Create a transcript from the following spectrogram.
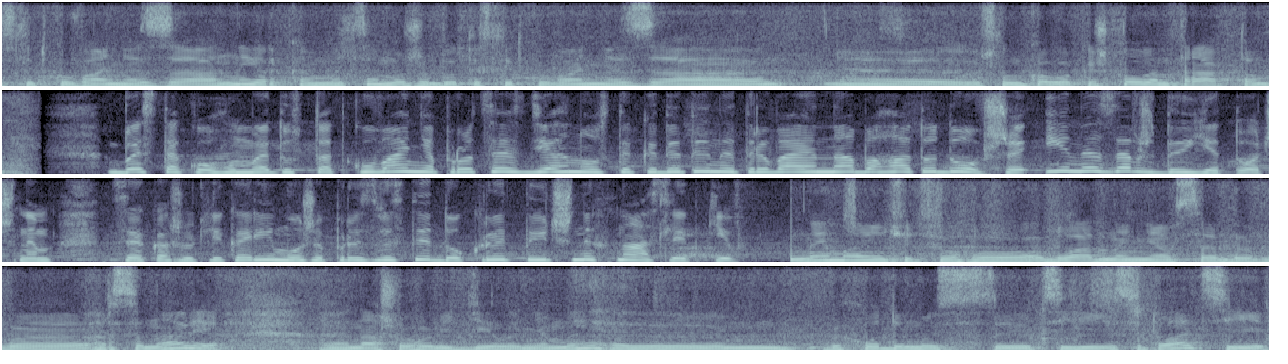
слідкування за нирками, це може бути слідкування за е, шлунково-кишковим трактом. Без такого медустаткування процес діагностики дитини триває набагато довше і не завжди є точним. Це кажуть лікарі, може призвести до критичних наслідків. Не маючи цього обладнання в себе в арсеналі е, нашого відділення, ми е, виходимо з цієї ситуації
